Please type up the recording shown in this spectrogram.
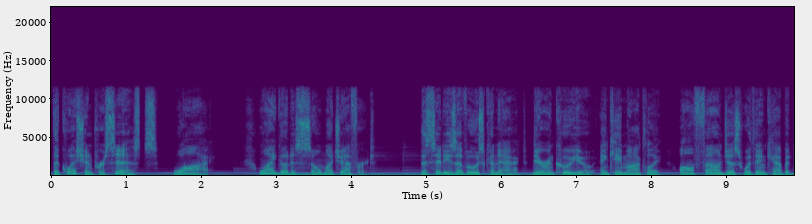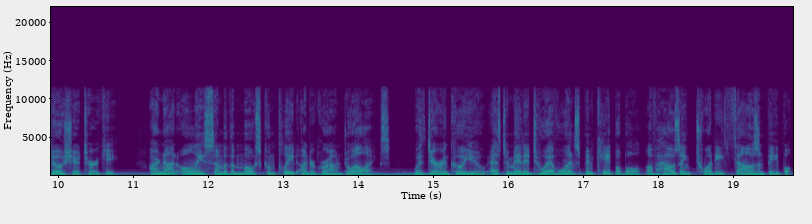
the question persists why? Why go to so much effort? The cities of Özkonak, Derinkuyu, and Kaymakli, all found just within Cappadocia, Turkey, are not only some of the most complete underground dwellings, with Derinkuyu estimated to have once been capable of housing 20,000 people.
